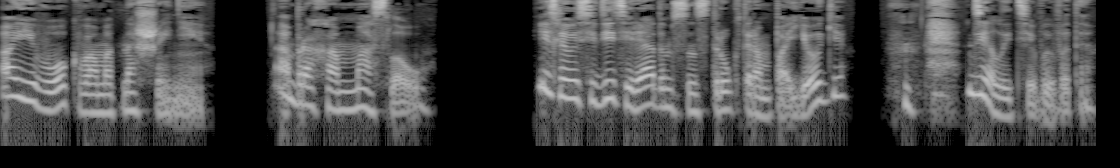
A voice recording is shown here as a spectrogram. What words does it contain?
о его к вам отношении. Абрахам Маслоу. Если вы сидите рядом с инструктором по йоге, делайте выводы.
